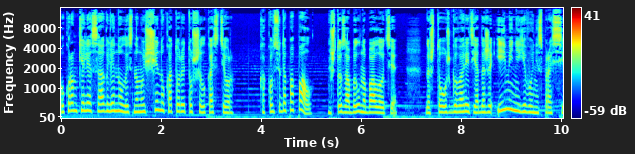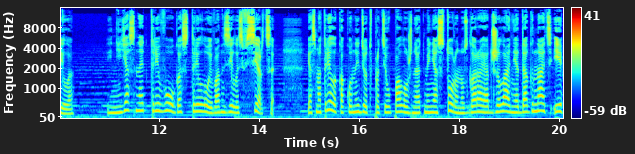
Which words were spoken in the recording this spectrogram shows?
У кромки леса оглянулась на мужчину, который тушил костер. Как он сюда попал? И что забыл на болоте? Да что уж говорить, я даже имени его не спросила. И неясная тревога стрелой вонзилась в сердце. Я смотрела, как он идет в противоположную от меня сторону, сгорая от желания догнать и...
